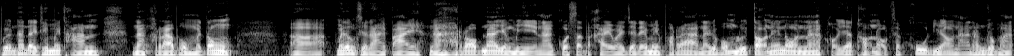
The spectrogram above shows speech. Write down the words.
เพื่อนๆท่านใดที่ไม่ทันนะครับผมไม่ต้องไม่ต้องเสียดายไปนะรอบหน้ายังมีนะกดสับตะไคร้ไว้จะได้ไม่พลาดนะเดี๋ยวผมลุยต่อแน่นอนนะ ขออนุญาตถอนออกสักคู่เดียวนะท่านผู้ชมฮะ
